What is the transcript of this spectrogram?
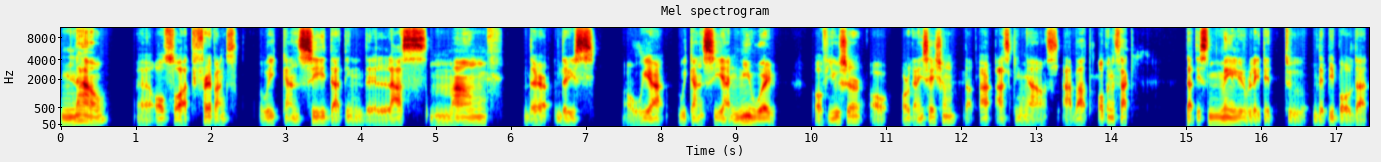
Now, uh, also at Fairbanks, we can see that in the last month there there is we are we can see a new wave of user or organization that are asking us about OpenStack that is mainly related to the people that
